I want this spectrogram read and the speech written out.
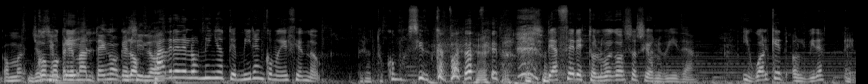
Como, yo siempre mantengo que los si lo- padres de los niños te miran como diciendo, pero tú cómo has sido capaz de hacer, de hacer esto, luego eso se olvida. Igual que olvidas, eh,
